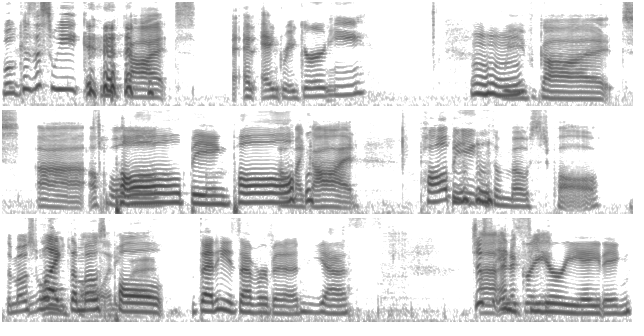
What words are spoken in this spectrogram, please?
Well, because this week we've got an angry gurney. Mhm. We've got uh, a whole. Paul being Paul. Oh my God, Paul being the most Paul, the most like the Paul, most anyway. Paul that he's ever been. Yes. Just Uh, and a great- infuriating.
